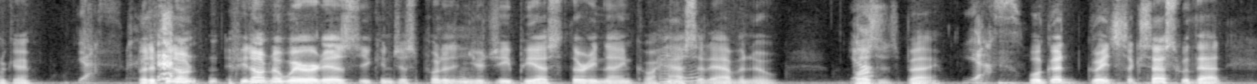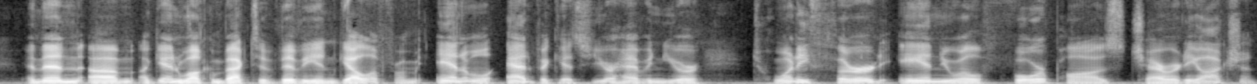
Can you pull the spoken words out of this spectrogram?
Okay. Yes. But if you don't if you don't know where it is, you can just put it in your GPS 39 Cohasset Avenue, Yeah. Buzzards Bay. Yes. Well, good. Great success with that. And then um, again, welcome back to Vivian Gella from Animal Advocates. You're having your 23rd annual Four Paws charity auction.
